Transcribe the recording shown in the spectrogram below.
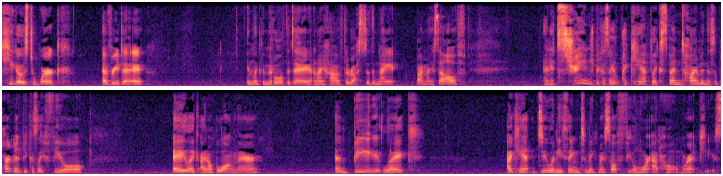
he goes to work every day in like the middle of the day and I have the rest of the night by myself. And it's strange because I, I can't like spend time in this apartment because I feel A, like I don't belong there. And B, like I can't do anything to make myself feel more at home or at peace.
